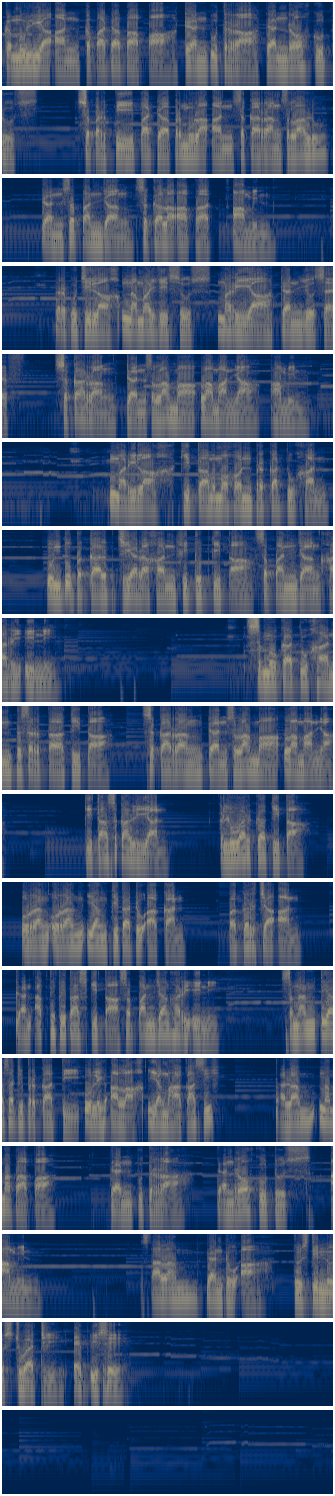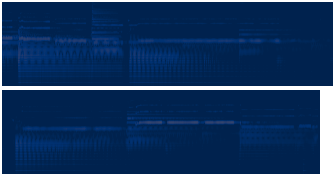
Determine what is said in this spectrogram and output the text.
Kemuliaan kepada Bapa dan Putra dan Roh Kudus, seperti pada permulaan sekarang selalu, dan sepanjang segala abad. Amin. Terpujilah nama Yesus, Maria, dan Yosef sekarang dan selama-lamanya. Amin. Marilah kita memohon berkat Tuhan untuk bekal peziarahan hidup kita sepanjang hari ini. Semoga Tuhan beserta kita sekarang dan selama-lamanya. Kita sekalian, keluarga kita, orang-orang yang kita doakan, pekerjaan, dan aktivitas kita sepanjang hari ini senantiasa diberkati oleh Allah yang Maha Kasih dalam nama Bapa dan Putera dan Roh Kudus. Amin. Salam dan doa Justinus Juadi, FIC.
